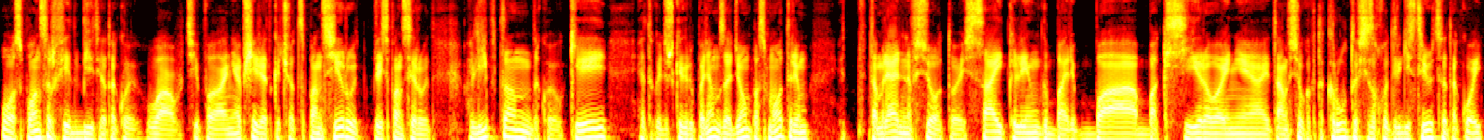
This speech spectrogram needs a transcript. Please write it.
о, спонсор Fitbit. Я такой, вау, типа, они вообще редко что-то спонсируют, приспонсируют. Липтон, такой, окей. Я такой девушке говорю, пойдем, зайдем, посмотрим. И там реально все, то есть сайклинг, борьба, боксирование, и там все как-то круто, все заходят, регистрируются, такой,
